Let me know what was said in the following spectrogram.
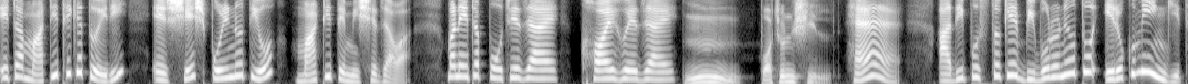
এটা মাটি থেকে তৈরি এর শেষ পরিণতিও মাটিতে মিশে যাওয়া। মানে এটা পচে যায় ক্ষয় হয়ে যায়। হুম পচনশীল। হ্যাঁ আদিপুস্তকের বিবরণেও তো এরকমই ইঙ্গিত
